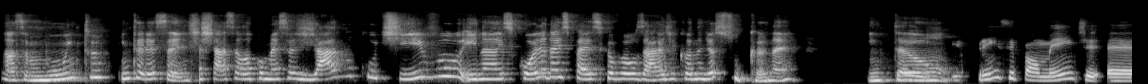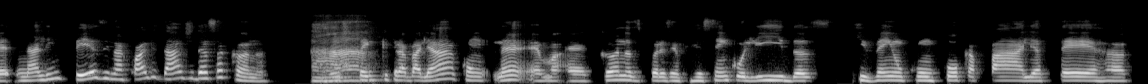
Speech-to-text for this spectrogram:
Nossa, muito interessante. A cachaça ela começa já no cultivo e na escolha da espécie que eu vou usar de cana de açúcar, né? Então, e, e principalmente é, na limpeza e na qualidade dessa cana. Ah. A gente tem que trabalhar com né, é, é, canas, por exemplo, recém-colhidas, que venham com pouca palha, terra,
